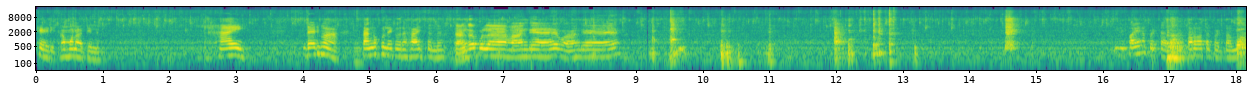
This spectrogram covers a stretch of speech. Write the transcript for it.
சரி கம்மநாட்டில் ஹாய் டாடிமா தங்க பிள்ளைக்கு ஒரு ஹாய் சொல்லு தங்கப்புல வாங்க வாங்க ఇది పైన పెట్టాలి తర్వాత పెడతాము ఆ,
